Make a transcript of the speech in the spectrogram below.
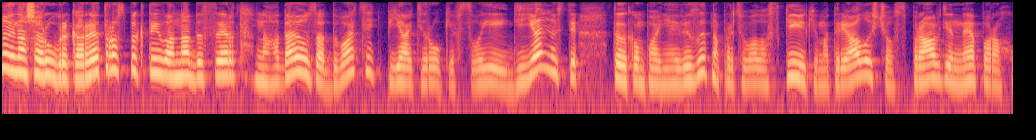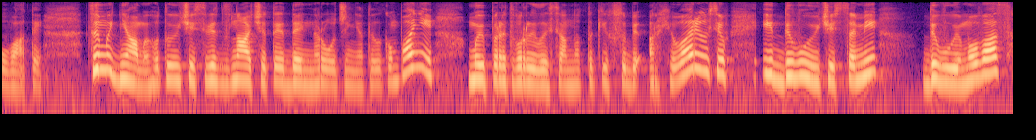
Ну і наша рубрика Ретроспектива на десерт. Нагадаю, за 25 років своєї діяльності телекомпанія Візит напрацювала скільки матеріалу, що справді не порахувати. Цими днями, готуючись відзначити день народження телекомпанії, ми перетворилися на таких собі архіваріусів і, дивуючись самі, дивуємо вас.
